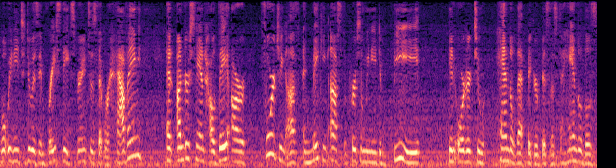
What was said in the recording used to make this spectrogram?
what we need to do is embrace the experiences that we're having and understand how they are forging us and making us the person we need to be in order to handle that bigger business, to handle those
